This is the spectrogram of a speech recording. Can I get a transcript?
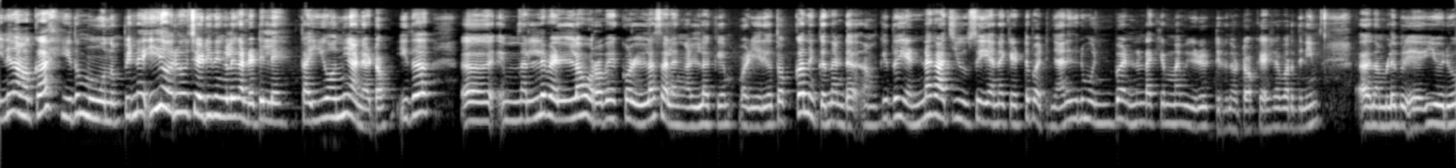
ഇനി നമുക്ക് ഇത് മൂന്നും. പിന്നെ ഈ ഒരു ചെടി നിങ്ങൾ കണ്ടിട്ടില്ലേ? കയ്യോന്നിയാണ് കേട്ടോ. ഇത് നല്ല വെള്ള ഉറവയൊക്കെ ഉള്ള സ്ഥലങ്ങളിലൊക്കെ വഴിയരികത്തൊക്കെ നിൽക്കുന്നുണ്ട്. നമുക്കിത് എണ്ണ കാച്ചി യൂസ് ചെയ്യാനൊക്കെ ഇട്ട് പറ്റും. ഞാൻ ഇതിന് മുൻപ് എണ്ണ ഉണ്ടാക്കിയിരുന്ന വീട് ഇട്ടിരുന്നു കേട്ടോ. കേശവർദ്ധനിയും നമ്മൾ ഈ ഒരു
